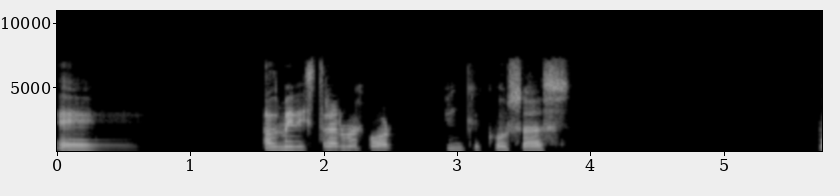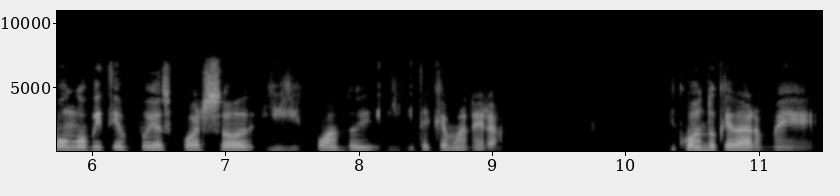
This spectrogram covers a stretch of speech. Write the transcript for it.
eh, administrar mejor en qué cosas pongo mi tiempo y esfuerzo y cuándo y, de qué manera. Y cuándo quedarme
